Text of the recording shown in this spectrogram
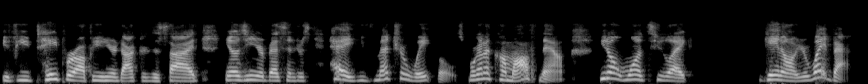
if you taper off you and your doctor decide you know it's in your best interest hey you've met your weight goals. We're going to come off now. You don't want to like gain all your weight back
